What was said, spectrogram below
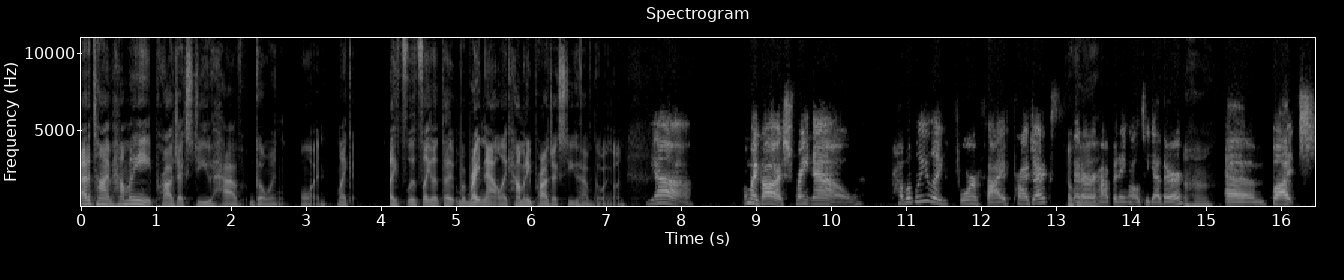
At a time, how many projects do you have going on? Like like it's like the, right now, like how many projects do you have going on? Yeah. Oh my gosh, right now, probably like four or five projects Okay. that are happening all together. Uh-huh. Um, but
